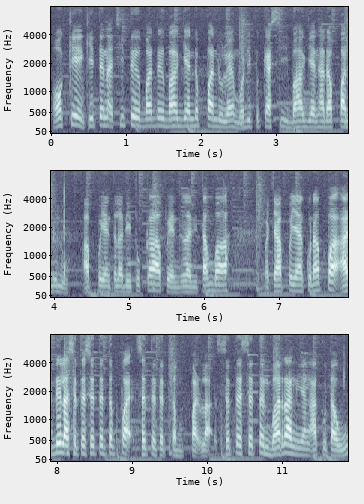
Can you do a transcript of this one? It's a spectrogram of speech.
Okey, kita nak cerita pada bahagian depan dulu eh, modifikasi bahagian hadapan dulu. Apa yang telah ditukar, apa yang telah ditambah. Macam apa yang aku nampak, adalah certain-certain tempat, certain tempat pula, certain-certain barang yang aku tahu.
